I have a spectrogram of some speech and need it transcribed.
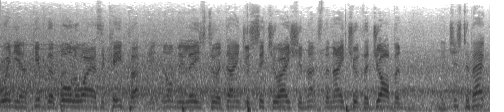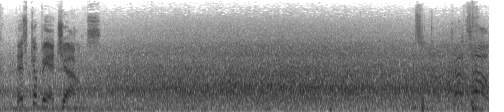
When you give the ball away as a keeper, it normally leads to a dangerous situation. That's the nature of the job, and he just about... This could be a chance. That's a shot's on.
